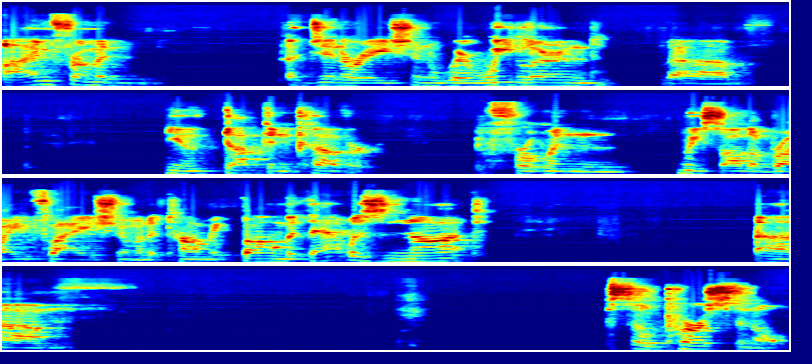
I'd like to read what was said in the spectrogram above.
I'm from a, a generation where we learned, uh, you know, duck and cover for when we saw the bright flash of an atomic bomb, but that was not um, so personal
